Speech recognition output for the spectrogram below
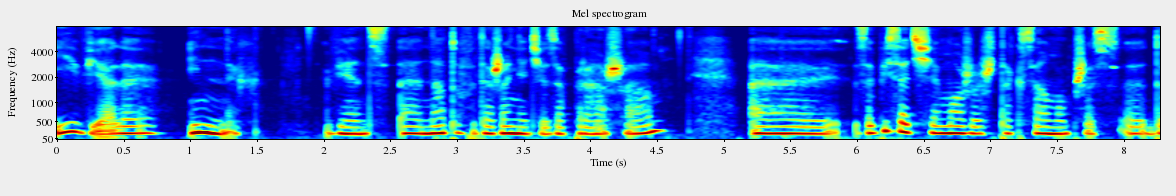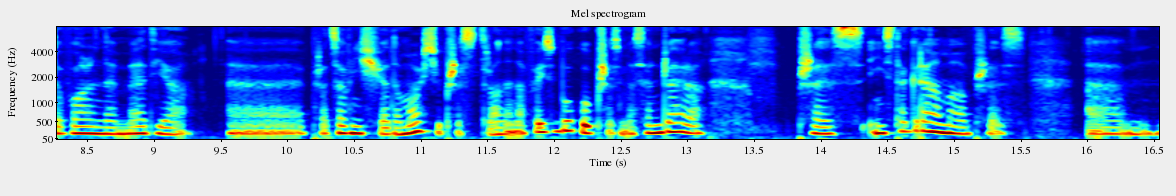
i wiele innych. Więc e, na to wydarzenie Cię zapraszam. E, zapisać się możesz tak samo przez dowolne media pracowni świadomości, przez stronę na Facebooku, przez Messengera przez Instagrama, przez, um,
